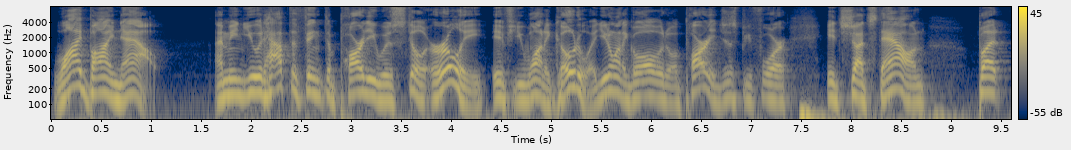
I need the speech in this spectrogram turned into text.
why buy now? I mean, you would have to think the party was still early if you want to go to it. You don't want to go over to a party just before it shuts down. But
